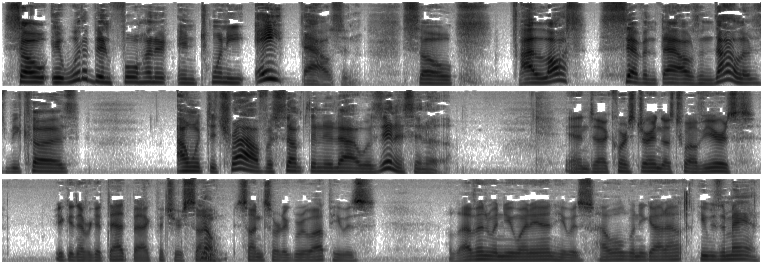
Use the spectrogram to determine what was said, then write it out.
So it would have been four hundred and twenty-eight thousand. So I lost seven thousand dollars because I went to trial for something that I was innocent of. And uh, of course, during those 12 years, you could never get that back. But your son No. son sort of grew up. He was 11 when you went in. He was how old when you got out? He was a man.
